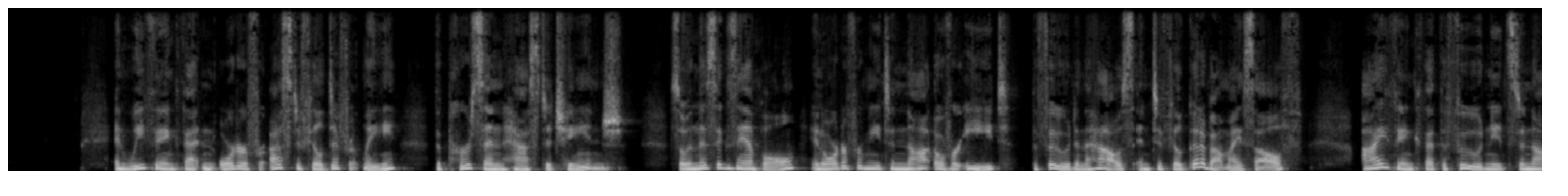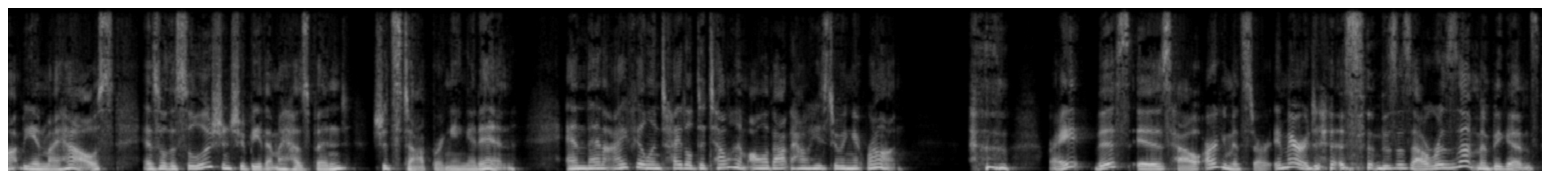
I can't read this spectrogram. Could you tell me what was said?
And we think that in order for us to feel differently, the person has to change. So in this example, in order for me to not overeat the food in the house and to feel good about myself, I think that the food needs to not be in my house. And so the solution should be that my husband should stop bringing it in. And then I feel entitled to tell him all about how he's doing it wrong. right? This is how arguments start in marriages. this is how resentment begins.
